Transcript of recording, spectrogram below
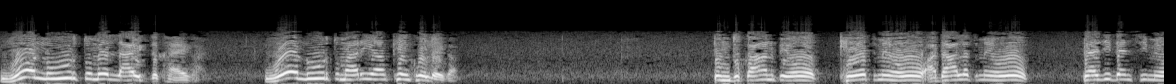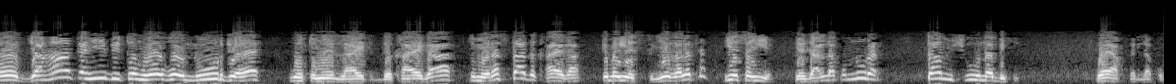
وہ نور تمہیں لائٹ دکھائے گا۔ وہ نور تمہاری آنکھیں کھولے گا۔ تم دکان پہ ہو، کھیت میں ہو، عدالت میں ہو پریزیڈینسی میں ہو، جہاں کہیں بھی تم ہو، وہ نور جو ہے وہ تمہیں لائٹ دکھائے گا، تمہیں رستہ دکھائے گا کہ بھائی یہ غلط ہے، یہ صحیح ہے، یہ جان کم نور ہے تم شو نبی وہ لکم۔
